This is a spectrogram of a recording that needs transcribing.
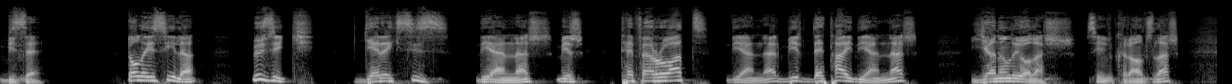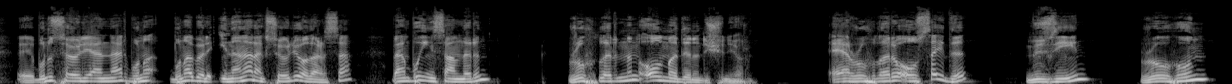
bize. Dolayısıyla müzik gereksiz diyenler, bir teferruat diyenler, bir detay diyenler yanılıyorlar sevgili kralcılar. Ee, bunu söyleyenler buna buna böyle inanarak söylüyorlarsa ben bu insanların ruhlarının olmadığını düşünüyorum. Eğer ruhları olsaydı müziğin ruhun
